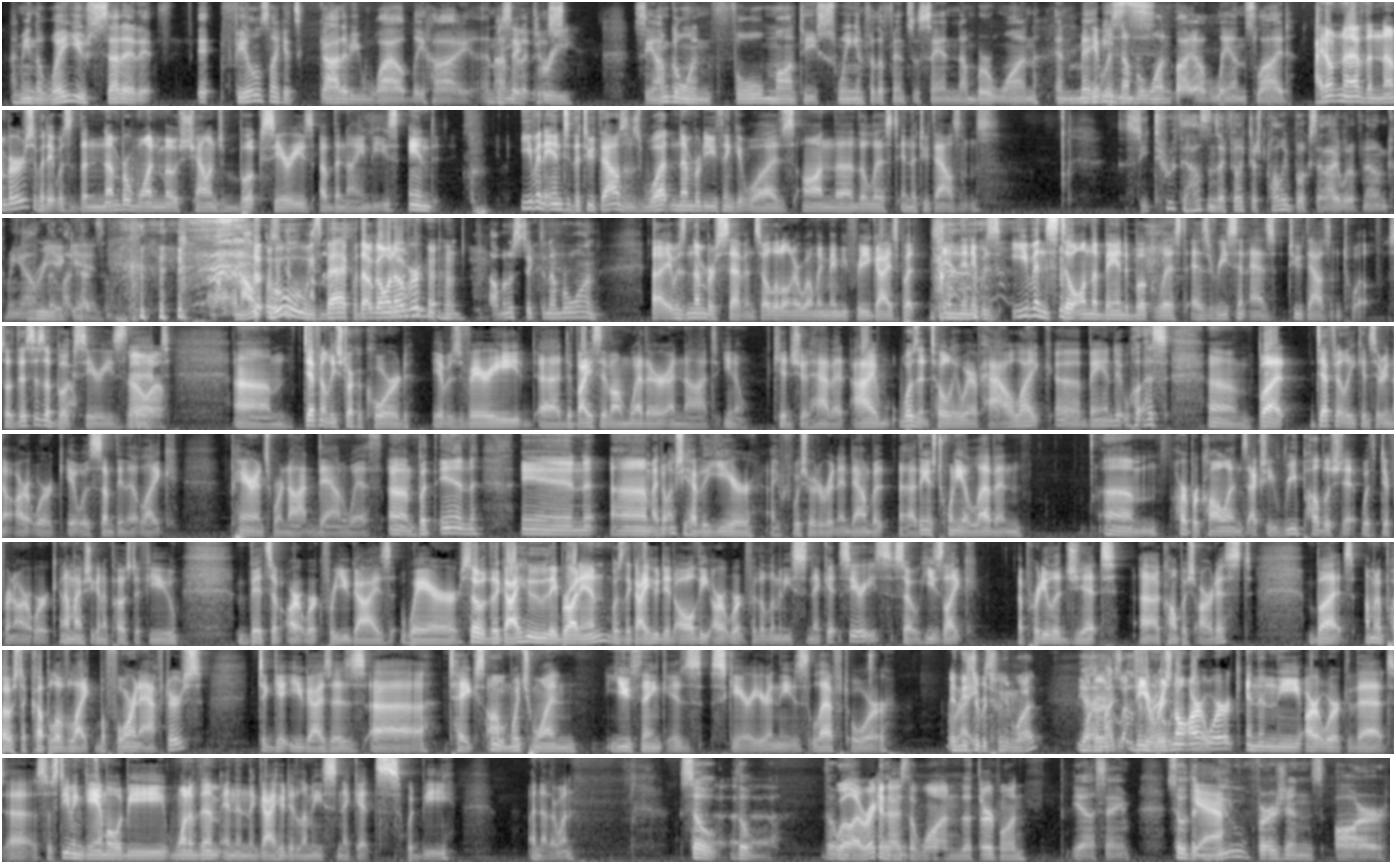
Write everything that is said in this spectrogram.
I mean, the way you said it, it it feels like it's got to be wildly high. And I'm I'm gonna gonna say just- three. see, I'm going full Monty, swinging for the fences, saying number one, and maybe it was- number one by a landslide. I don't know have the numbers, but it was the number one most challenged book series of the 90s. And even into the 2000s, what number do you think it was on the, the list in the 2000s? see 2000s. I feel like there's probably books that I would have known coming out. Three that might have again. And I'll, Ooh, he's back without going over. I'm gonna stick to number one. Uh, it was number seven, so a little underwhelming maybe for you guys, but and then it was even still on the banned book list as recent as 2012. So this is a book series Oh, wow. Um, definitely struck a chord. It was very uh, divisive on whether or not you know kids should have it. I wasn't totally aware of how like uh, banned it was, um, but definitely considering the artwork, it was something that like parents were not down with. Um, but in in um, I don't actually have the year. I wish I would have written it down, but uh, I think it's 2011. Um, HarperCollins actually republished it with different artwork, and I'm actually going to post a few bits of artwork for you guys. Where so the guy who they brought in was the guy who did all the artwork for the Lemony Snicket series. So he's like a pretty legit, uh, accomplished artist. But I'm going to post a couple of like before and afters to get you guys' uh, takes on which one you think is scarier in these, left or And these are between what? Yeah, What are- the original artwork and then the artwork that uh, so Stephen Gammell would be one of them, and then the guy who did Lemony Snickets would be another one. So the the Well, I recognize the one, the third one. yeah same. So the Yeah. new versions are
